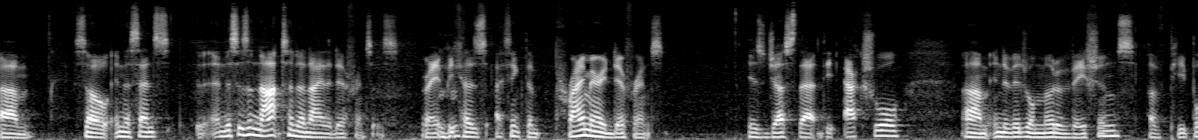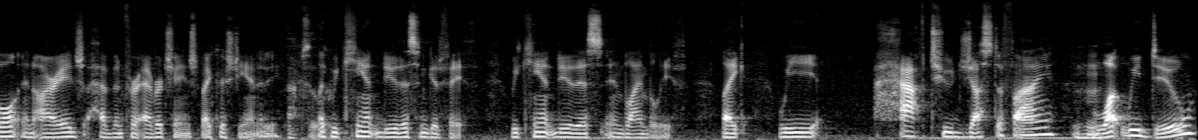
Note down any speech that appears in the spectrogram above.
Um, so, in the sense, and this is not to deny the differences, right? Mhm. Because I think the primary difference is just that the actual um, individual motivations of people in our age have been forever changed by Christianity. Absolutely. Like we can't do this in good faith. We can't do this in blind belief. Like we have to justify Mhm. what we do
